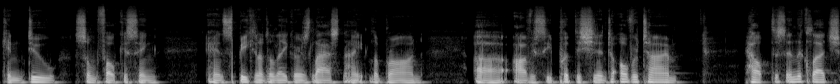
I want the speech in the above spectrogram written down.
can do some focusing. And speaking of the Lakers, last night LeBron uh, obviously put the shit into overtime, helped us in the clutch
